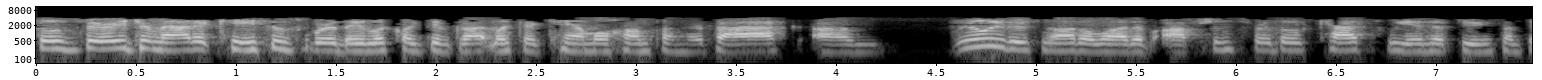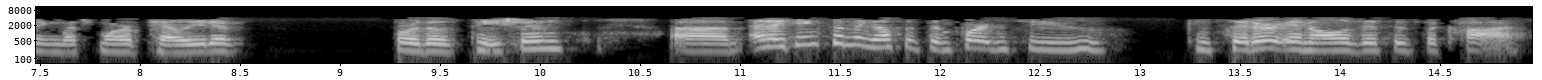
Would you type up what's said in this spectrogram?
Those very dramatic cases where they look like they've got like a camel hump on their back, um, really there's not a lot of options for those cats. We end up doing something much more palliative for those patients. Um, and I think something else that's important to consider in all of this is the cost.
